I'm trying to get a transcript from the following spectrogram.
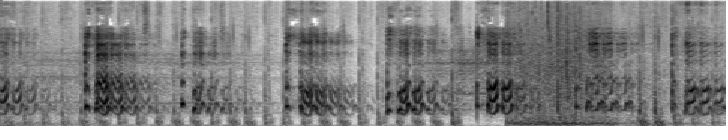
Ha ha ha!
